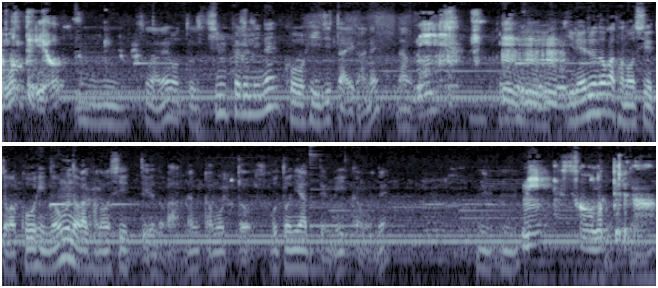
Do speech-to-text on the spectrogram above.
思ってるよ。そうだねもっとシンプルにねコーヒー自体がねなんかね。うんうんうん入れるのが楽しいとかコーヒー飲むのが楽しいっていうのがなんかもっと元にあってもいいかもねうんうんね、そう思ってるな。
